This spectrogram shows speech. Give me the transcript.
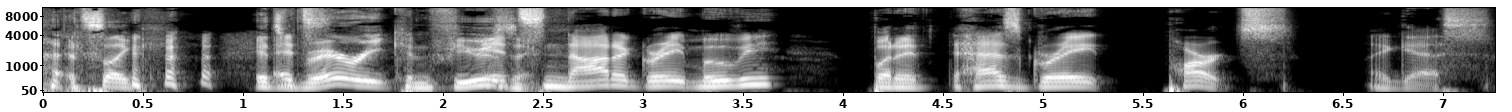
It's like it's, It's- very confusing. It's not a great movie, but it has great parts. I guess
